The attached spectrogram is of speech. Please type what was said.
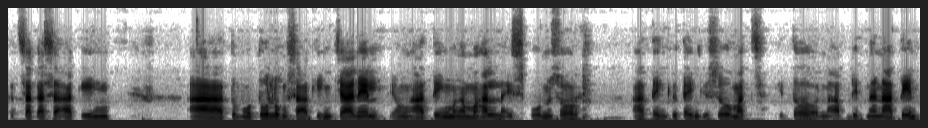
at saka sa aking ah, tumutulong sa aking channel, yung ating mga mahal na sponsor. Ah, thank you, thank you so much. Ito, na-update na natin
